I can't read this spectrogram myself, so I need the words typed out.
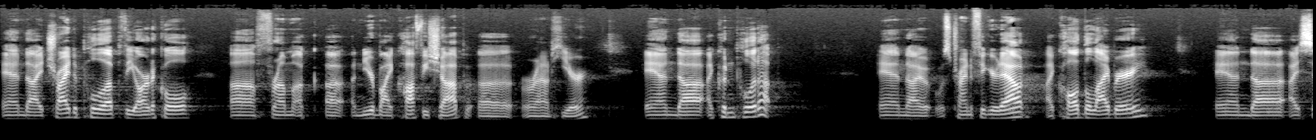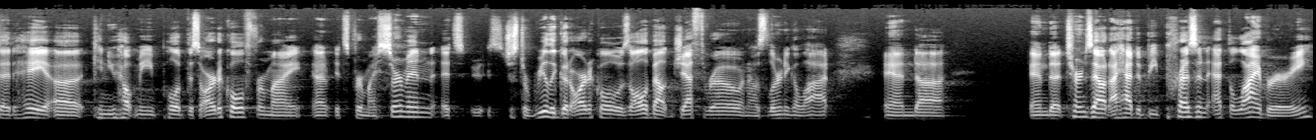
And I tried to pull up the article uh, from a, a, nearby coffee shop uh, around here, and uh, I couldn't pull it up. And I was trying to figure it out. I called the library and uh, I said, "Hey, can you help me pull up this article for my? It's for my sermon. It's it's just a really good article. It was all about Jethro, and I was learning a lot. And and it turns out I had to be present at the library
